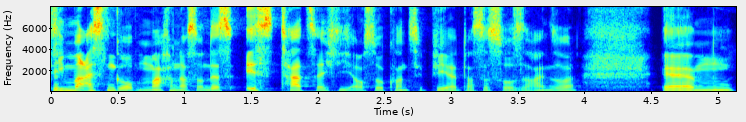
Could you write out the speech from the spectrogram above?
Die meisten Gruppen machen das und es ist tatsächlich auch so konzipiert, dass es so sein soll. Ähm,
